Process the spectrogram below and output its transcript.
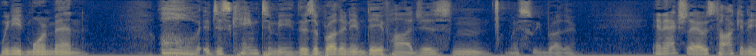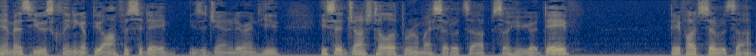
We need more men. Oh, it just came to me. There's a brother named Dave Hodges. Mm, my sweet brother. And actually, I was talking to him as he was cleaning up the office today. He's a janitor, and he he said, "Josh, tell up a room." I said, "What's up?" So here you go, Dave. Dave Hodge said, "What's up?"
